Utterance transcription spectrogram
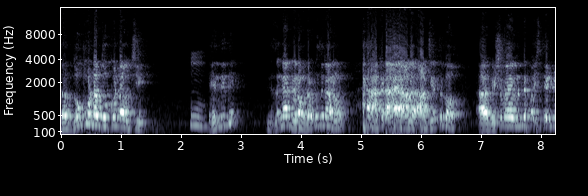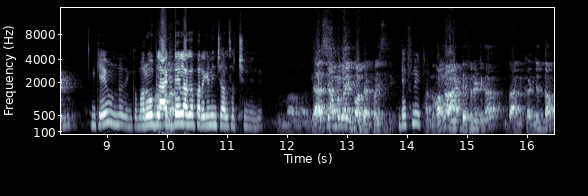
దా- దూక్కుండా దూక్కుండా వచ్చి. ఏంది ఇది నిజంగా నేను ఒకటి అడుగుతున్నాను అక్కడ ఆ- వాళ్ళ చేతుల్లో ఆ విషవాయువు ఉండే పరిస్థితి ఏంటండి? ఇంకేం ఉండదు ఇంకా మరో బ్లాక్ డే లాగా పరిగణించాల్సి వచ్చింది. ఇది గ్యాస్ ఛాంబర్లో అయిపోద్దండి పరిస్థితి. డెఫినెట్లీ అందువల్ల డెఫినెట్గా దాన్ని ఖండిద్దాం.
